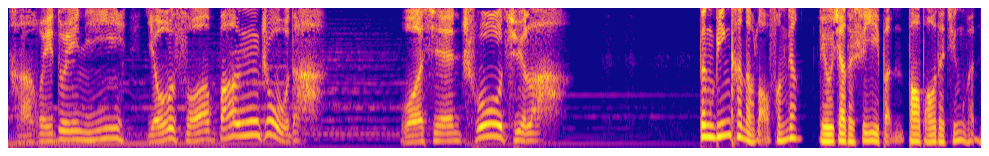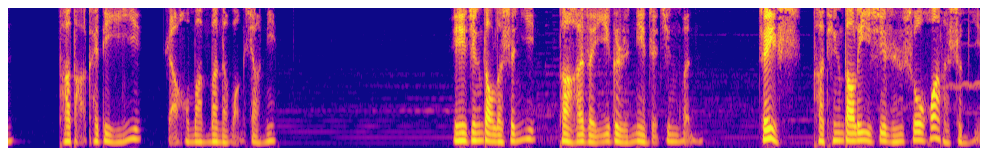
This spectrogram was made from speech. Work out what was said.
它会对你。有所帮助的，我先出去了。邓斌看到老方丈留下的是一本薄薄的经文，他打开第一页，然后慢慢的往下念。已经到了深夜，他还在一个人念着经文。这时，他听到了一些人说话的声音：“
